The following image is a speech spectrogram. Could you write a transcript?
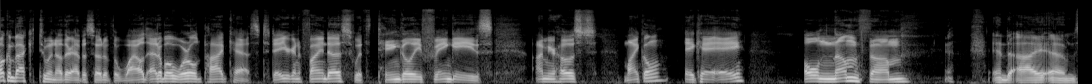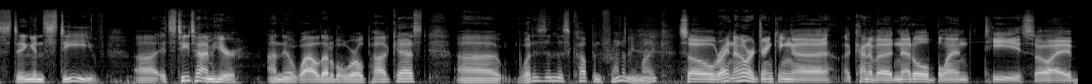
Welcome back to another episode of the Wild Edible World podcast. Today you're going to find us with Tingly Fingies. I'm your host, Michael, aka Old Numb Thumb. and I am Sting and Steve. Uh, it's tea time here on the Wild Edible World podcast. Uh, what is in this cup in front of me, Mike? So right now we're drinking a, a kind of a nettle blend tea. So I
